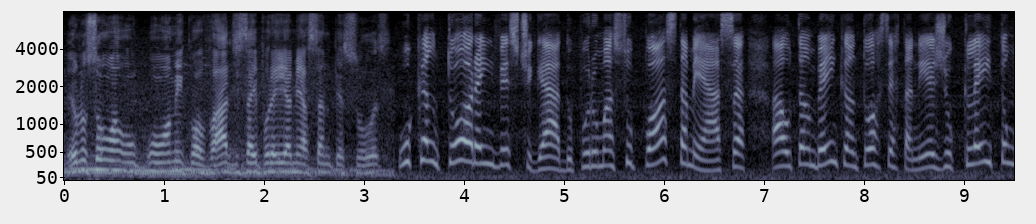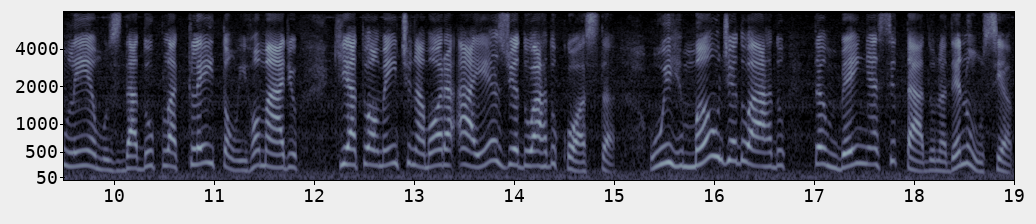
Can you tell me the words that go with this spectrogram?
Eu não sou um, um, homem covarde sair por aí ameaçando pessoas. O cantor é investigado por uma suposta ameaça ao também cantor sertanejo Cleiton Lemos, da dupla Cleiton e Romário, que atualmente namora a ex de Eduardo Costa. O irmão de Eduardo também é citado na denúncia.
